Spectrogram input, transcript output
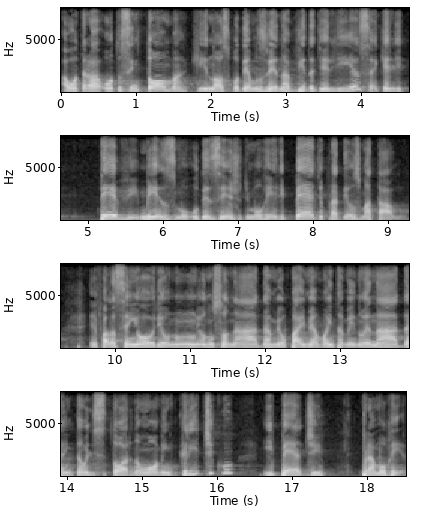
A outra, outro sintoma que nós podemos ver na vida de Elias é que ele teve mesmo o desejo de morrer. Ele pede para Deus matá-lo. Ele fala: Senhor, eu não, eu não sou nada, meu pai e minha mãe também não é nada. Então ele se torna um homem crítico e pede para morrer.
